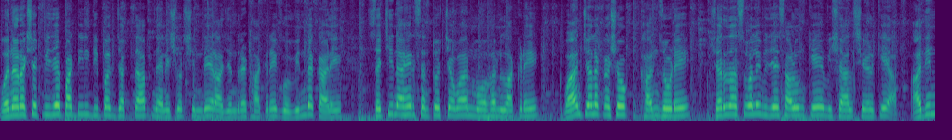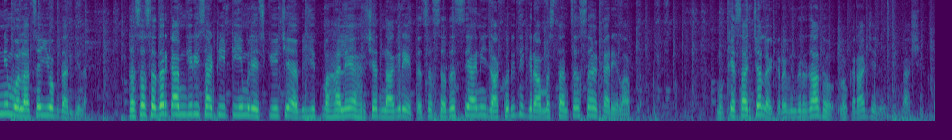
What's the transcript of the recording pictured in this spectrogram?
वनरक्षक विजय पाटील दीपक जगताप ज्ञानेश्वर शिंदे राजेंद्र ठाकरे गोविंद काळे सचिन आहेर संतोष चव्हाण मोहन लाकडे वाहनचालक अशोक खानझोडे शरद अस्वले विजय साळुंके विशाल शेळके आदींनी मोलाचं योगदान दिलं. तसं सदर कामगिरीसाठी टीम रेस्क्यूचे अभिजित महाले हर्षद नागरे तसंच सदस्य आणि जाखोरीतील ग्रामस्थांचं सहकार्य लाभलं. मुख्य संचालक रवींद्र जाधव लोकराज्य न्यूज नाशिक.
